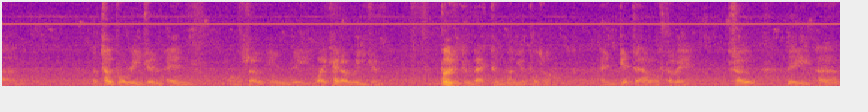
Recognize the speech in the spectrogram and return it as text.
um, the Taupo region and also in the Waikato region, boated them back to Maniapoto and get the hell off the land. So the um,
